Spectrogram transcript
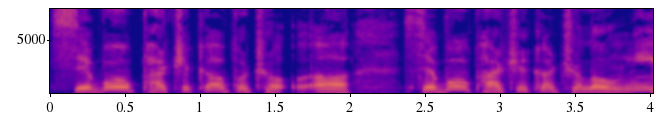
Sybil Patricia Patro- uh, Sybil Patricia Trelawney,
